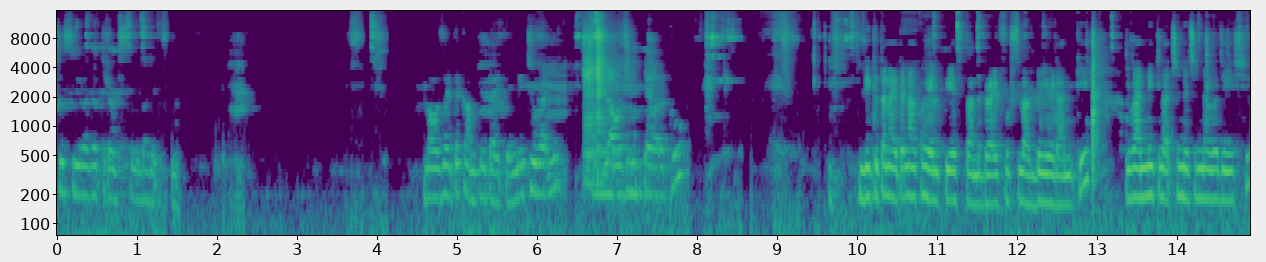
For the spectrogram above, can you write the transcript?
చూసి కదా థ్రెడ్స్ కూడా వేసిన బ్లౌజ్ అయితే కంప్లీట్ అయిపోయింది. చూడండి. బ్లౌజ్ కుట్టే వరకు. లిఖితనైతే నాకు హెల్ప్ చేస్తుంది డ్రై ఫ్రూట్స్ లడ్డు చేయడానికి. ఇవన్నీ ఇట్లా చిన్న చిన్నగా చేసి.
